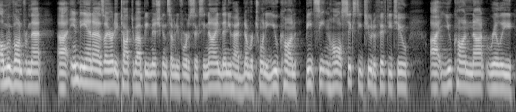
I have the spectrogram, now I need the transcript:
I'll move on from that. Uh, Indiana, as I already talked about, beat Michigan 74 to 69. Then you had number 20 UConn beat Seton Hall 62 to 52. Uh, UConn not really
